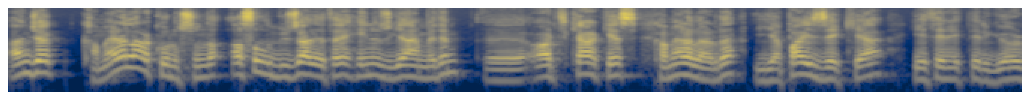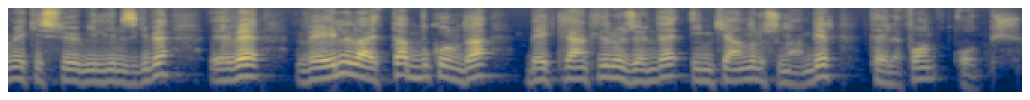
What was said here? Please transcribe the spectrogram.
Ancak kameralar konusunda asıl güzel detaya henüz gelmedim. Ee, artık herkes kameralarda yapay zeka yetenekleri görmek istiyor bildiğimiz gibi. Ee, ve V50 Lite'da bu konuda beklentilerin üzerinde imkanları sunan bir telefon olmuş.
